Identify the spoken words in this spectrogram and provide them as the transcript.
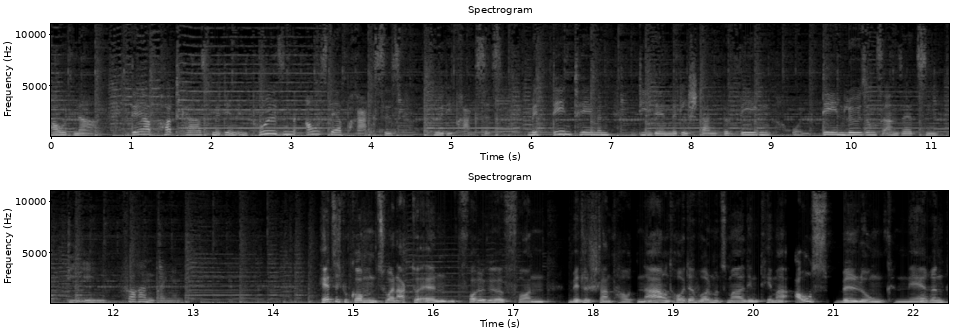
hautnah. Der Podcast mit den Impulsen aus der Praxis für die Praxis. Mit den Themen, die den Mittelstand bewegen und den Lösungsansätzen, die ihn voranbringen. Herzlich willkommen zu einer aktuellen Folge von Mittelstand hautnah. Und heute wollen wir uns mal dem Thema Ausbildung nähren.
